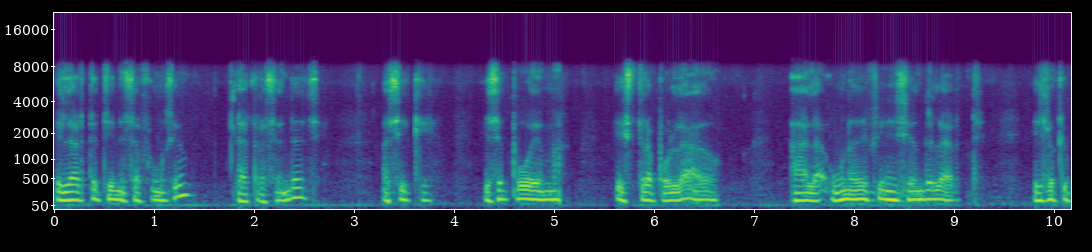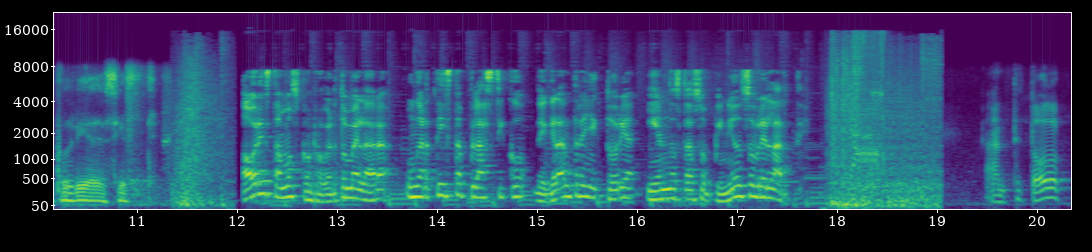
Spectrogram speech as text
El arte tiene esa función, la trascendencia. Así que ese poema extrapolado a la, una definición del arte es lo que podría decirte. Ahora estamos con Roberto Melara, un artista plástico de gran trayectoria y él nos da su opinión sobre el arte. Ante todo,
